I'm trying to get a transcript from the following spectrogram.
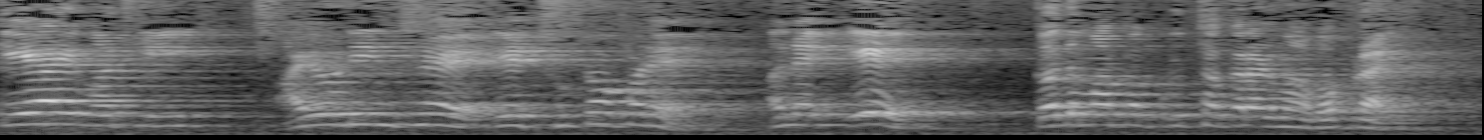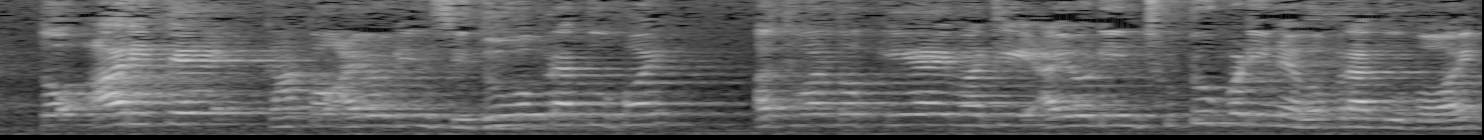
કેઆઈ માંથી આયોડીન છે એ છૂટો પડે અને એ કદમાપક પૃથ્થકરણમાં વપરાય, તો આ રીતે કાં તો આયોડીન સીધું વપરાતું હોય અથવા તો કેઆઈ માંથી આયોડીન છૂટું પડીને વપરાતું હોય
